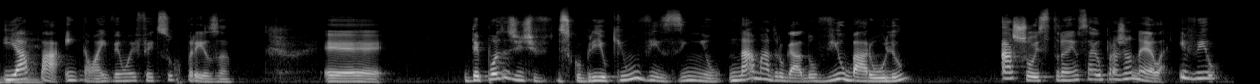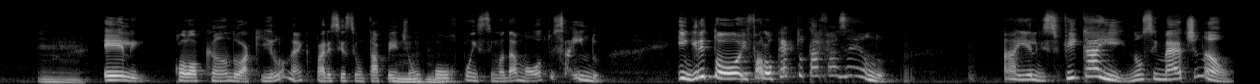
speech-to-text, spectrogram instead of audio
E a pá. Então, aí vem um efeito surpresa. É, depois a gente descobriu que um vizinho, na madrugada, ouviu o barulho, achou estranho, saiu para a janela e viu Hum. ele colocando aquilo, né, que parecia ser um tapete ou Uhum. um corpo em cima da moto e saindo. E gritou e falou: "O que é que tu tá fazendo?" Aí ele disse: "Fica aí, não se mete não."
